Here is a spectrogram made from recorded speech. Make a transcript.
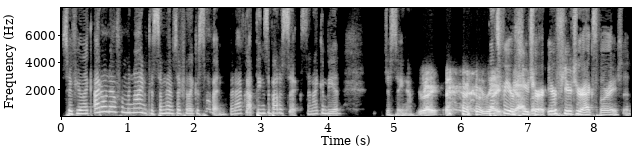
So if you're like, I don't know if I'm a nine, because sometimes I feel like a seven, but I've got things about a six, and I can be a just so you know. Right. right. That's for your yeah, future, your future exploration.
